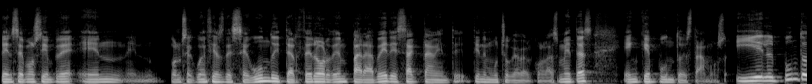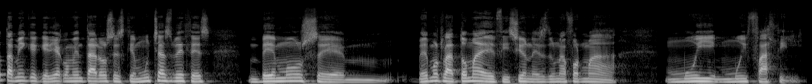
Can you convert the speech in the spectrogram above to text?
Pensemos siempre en, consecuencias de segundo y tercer orden para ver exactamente, tiene mucho que ver con las metas, en qué punto estamos. Y el punto también que quería comentaros es que muchas veces vemos, em, vemos la toma de decisiones de una forma muy, muy fácil.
